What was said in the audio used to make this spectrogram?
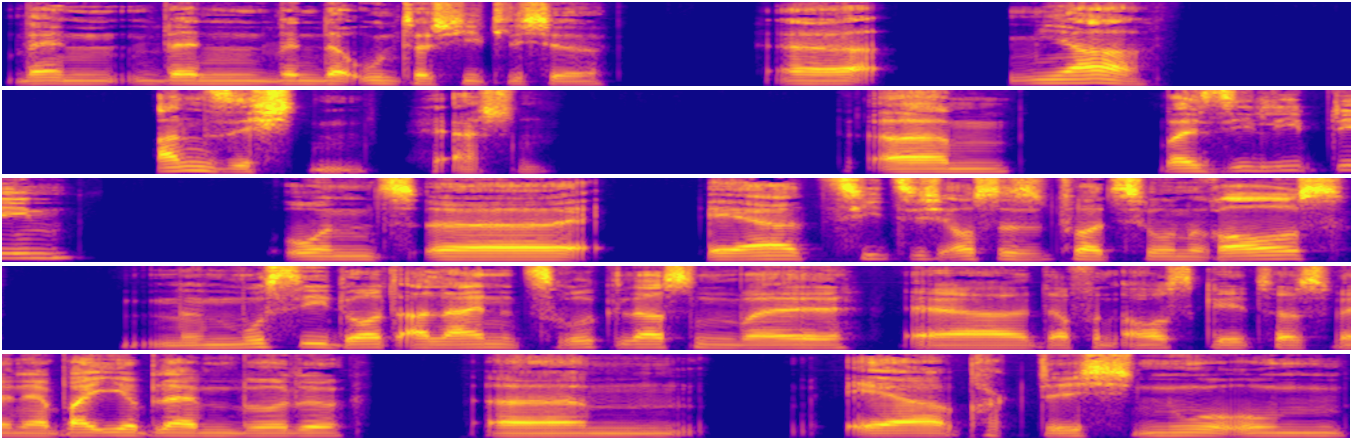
wenn, wenn, wenn da unterschiedliche, äh, ja, Ansichten herrschen. Ähm, weil sie liebt ihn und äh, er zieht sich aus der Situation raus, muss sie dort alleine zurücklassen, weil er davon ausgeht, dass wenn er bei ihr bleiben würde, ähm, er praktisch nur um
